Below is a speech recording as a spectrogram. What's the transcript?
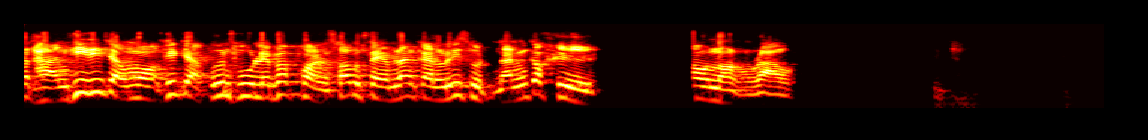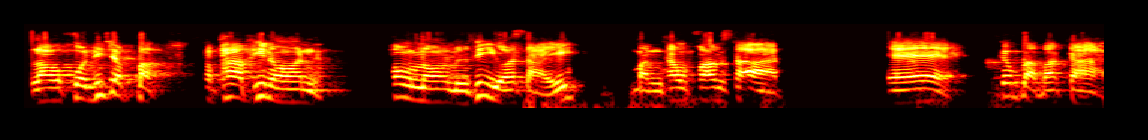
สถานที่ที่จะเหมาะที่จะฟื้นฟูและพักผ่อนซ่อมแซมร่างกายเราที่สุดนั้นก็คือห้องนอนของเรา เราควรที่จะปรับสภาพที่นอน ห้องนอนหรือที่อยู่อาศัย มันทำความสะอาด แอร์เครื่องปรับอากาศ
